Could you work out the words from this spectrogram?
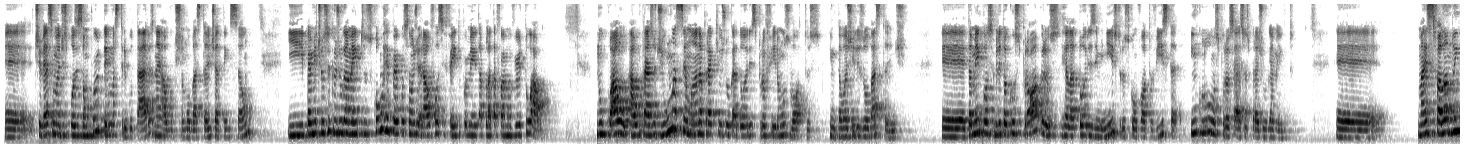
é, tivessem uma disposição por temas tributários, né, algo que chamou bastante a atenção, e permitiu-se que os julgamentos com repercussão geral fosse feito por meio da plataforma virtual. no qual há um prazo de uma semana para que os julgadores profiram os votos. Então, agilizou bastante. É, também possibilitou que os próprios relatores e ministros, com voto vista, incluam os processos para julgamento. É, mas falando em,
